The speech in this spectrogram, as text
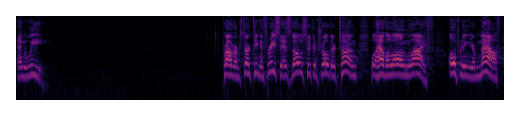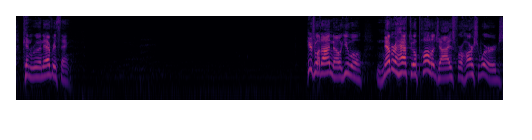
and we. Proverbs 13 and 3 says, Those who control their tongue will have a long life. Opening your mouth can ruin everything. Here's what I know you will never have to apologize for harsh words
